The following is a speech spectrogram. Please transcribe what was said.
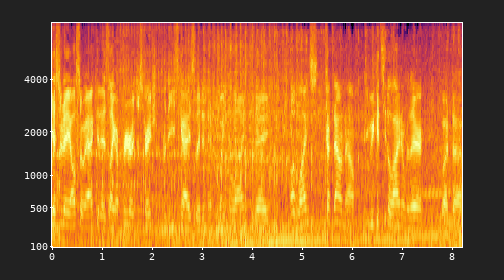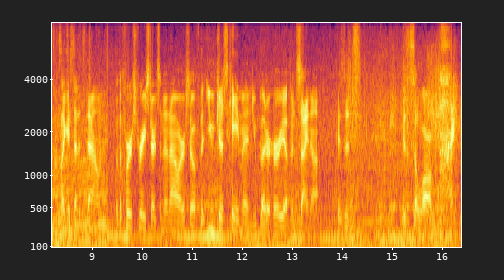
Yesterday also acted as like a pre-registration for these guys so they didn't have to wait in the line today. Oh, the line's cut down now. We could see the line over there, but uh, like I said, it's down. But the first race starts in an hour, so if you just came in, you better hurry up and sign up because it's, cause it's a long line.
